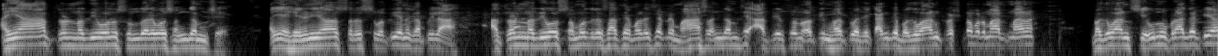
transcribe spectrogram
અહીંયા ત્રણ નદીઓનો સુંદર એવો સંગમ છે. અહીંયા હિરણ્ય, સરસ્વતી અને કપિલા આ ત્રણ નદીઓ સમુદ્ર સાથે મળે છે એટલે મહાસંગમ છે. આ તીર્થોનું અતિ મહત્વ છે. કારણ કે ભગવાન કૃષ્ણ પરમાત્મા, ભગવાન શિવનું પ્રાગટ્ય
